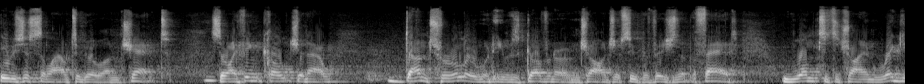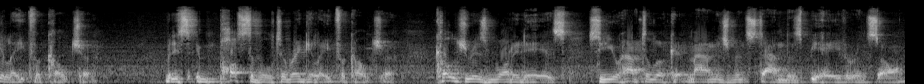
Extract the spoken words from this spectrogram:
It was just allowed to go unchecked. Mm-hmm. So I think culture now, Dan Tarullo, when he was governor in charge of supervision at the Fed, wanted to try and regulate for culture. But it's impossible to regulate for culture culture is what it is. So you have to look at management standards, behavior, and so on.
